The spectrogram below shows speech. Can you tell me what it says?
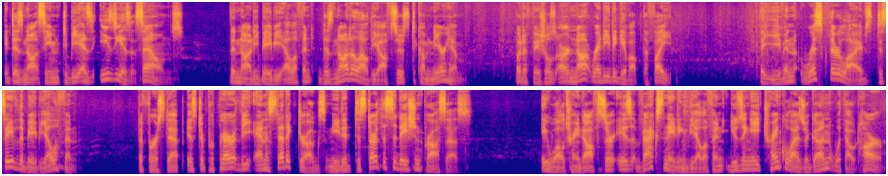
It does not seem to be as easy as it sounds. The naughty baby elephant does not allow the officers to come near him, but officials are not ready to give up the fight. They even risk their lives to save the baby elephant. The first step is to prepare the anesthetic drugs needed to start the sedation process. A well-trained officer is vaccinating the elephant using a tranquilizer gun without harm.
